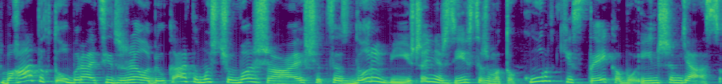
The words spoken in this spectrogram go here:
багато хто обирає ці джерела білка, тому що вважає, що це здоровіше, ніж з'їсти жматок куртки, стейк або інше м'ясо.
